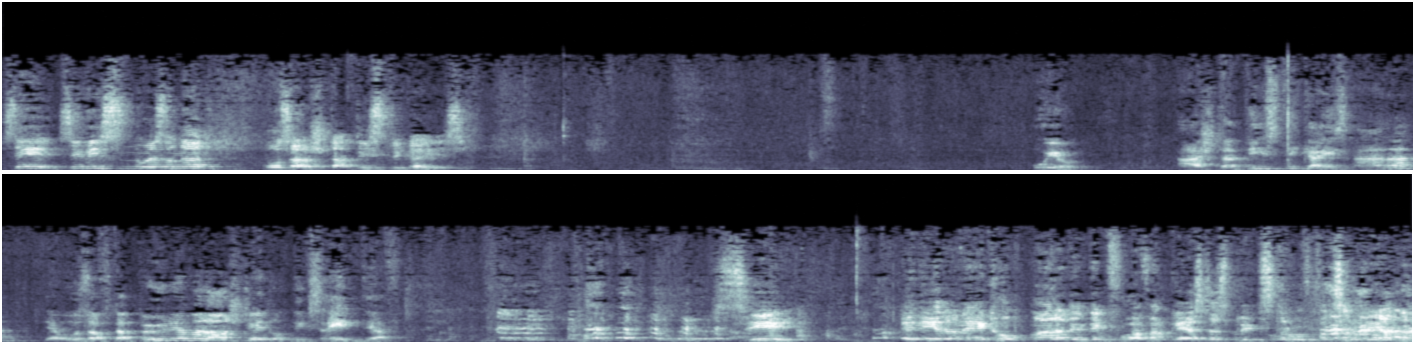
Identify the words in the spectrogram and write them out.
Sie, Sie wissen also nicht, was ein Statistiker ist. Oh ja, ein Statistiker ist einer, der was auf der Bühne einmal ansteht und nichts reden darf. Sie, in Ihrer Nähe kommt man nicht in die Gefahr von Geistesblitztrufen zu werden.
